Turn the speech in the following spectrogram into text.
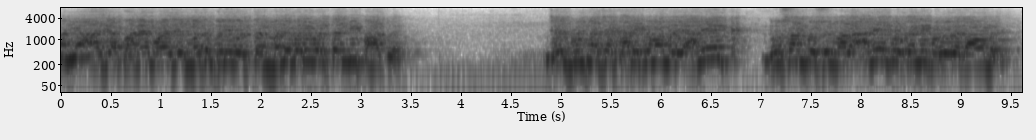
आणि आज या पाण्यामुळे जे मतपरिवर्तन मनपरिवर्तन मी पाहतोय. जलभूषणाच्या कार्यक्रमामध्ये अनेक दिवसांपासून मला अनेक लोकांनी बोलवलं गावामध्ये.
